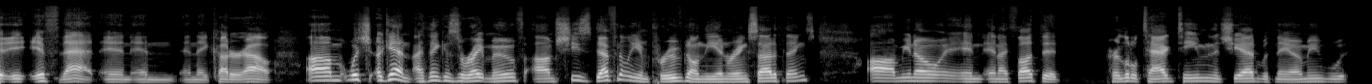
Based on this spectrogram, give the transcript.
if that. And and and they cut her out, um, which again I think is the right move. Um, she's definitely improved on the in ring side of things. Um, you know, and and I thought that her little tag team that she had with Naomi w-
